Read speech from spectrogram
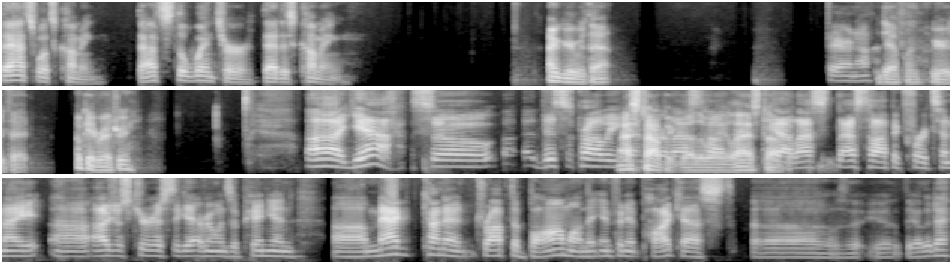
that's what's coming. That's the winter that is coming. I agree with that. Fair enough. I definitely agree with that. Okay, Rhetri. Uh, yeah. So uh, this is probably Last gonna be our topic, by the way, topic. last Yeah, topic. last last topic for tonight. Uh, I was just curious to get everyone's opinion. Uh, Mag kind of dropped a bomb on the Infinite podcast. Uh, was it the other day?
